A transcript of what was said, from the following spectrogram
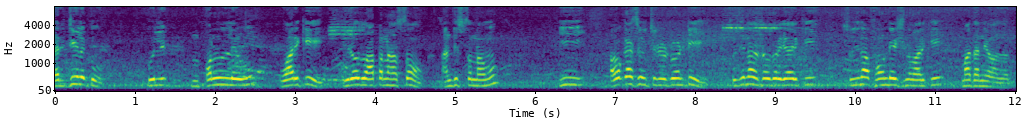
దర్జీలకు కూలి పనులు లేవు. వారికి ఈరోజు ఆపన్నహస్తం అందిస్తున్నాము. ఈ అవకాశం ఇచ్చినటువంటి సుజనా చౌదరి గారికి సుజనా ఫౌండేషన్ వారికి మా ధన్యవాదాలు.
